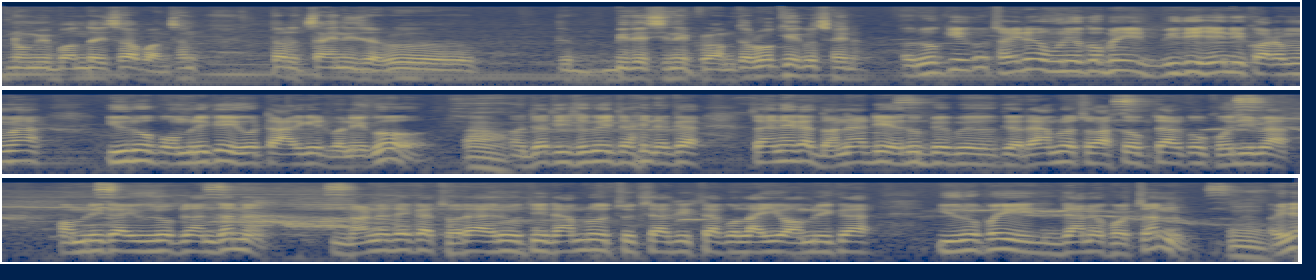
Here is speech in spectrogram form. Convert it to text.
economy बन्दैछ भन्छन्। तर चाइनिजहरू विदेशी नै क्रम त रोकिएको छैन। रोकिएको छैन। उनीहरूको पनि विदेशी नि क्रममा युरोप अमेरिकै हो टार्गेट भनेको। जतिसुकै चाइनाका चाइनाका धनाडीहरू राम्रो स्वास्थ्य उपचारको खोजीमा अमेरिका युरोप जान्छन्। धनाडीका छोराहरू चाहिँ राम्रो शिक्षा दीक्षाको लागि अमेरिका युरोपै जान खोज्छन्। होइन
